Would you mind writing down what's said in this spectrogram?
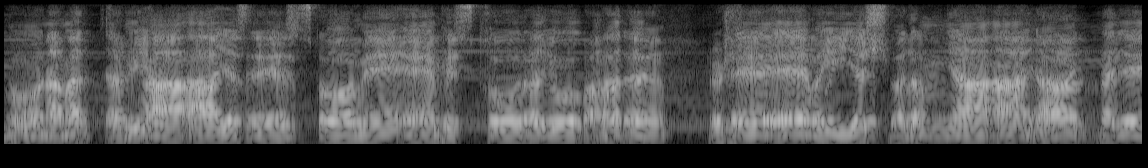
नूनमर्चविहायसे स्तोमेऽभिस्थूरयोपवत् ऋषे वैयश्वदम्यायाग्नये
